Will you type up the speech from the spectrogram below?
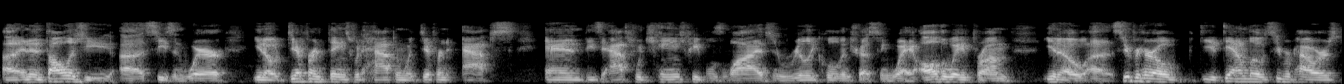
uh, an anthology uh, season where you know different things would happen with different apps. And these apps would change people's lives in a really cool, interesting way. All the way from, you know, uh, superhero, you download superpowers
